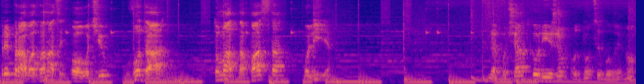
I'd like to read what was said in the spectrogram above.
приправа 12 овочів, вода, томатна паста, олія. Для початку ріжемо одну цибулину.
